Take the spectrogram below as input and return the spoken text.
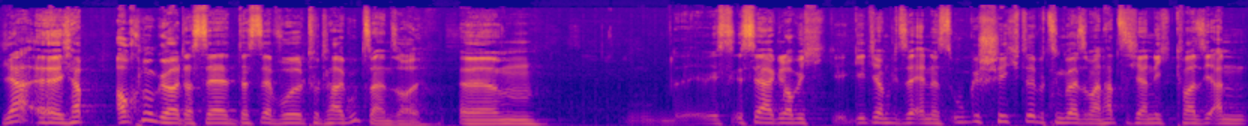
Ja, äh, ich habe auch nur gehört, dass der, dass der wohl total gut sein soll. Ähm, es ist ja, glaube ich, geht ja um diese NSU-Geschichte, beziehungsweise man hat sich ja nicht quasi an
